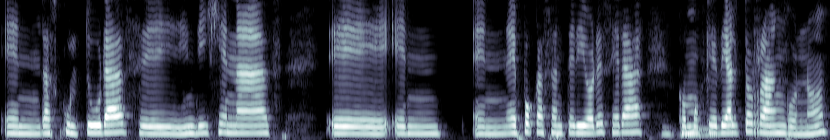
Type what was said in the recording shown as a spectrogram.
en las culturas eh, indígenas, en, en, épocas anteriores, era como que de alto rango, ¿no?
